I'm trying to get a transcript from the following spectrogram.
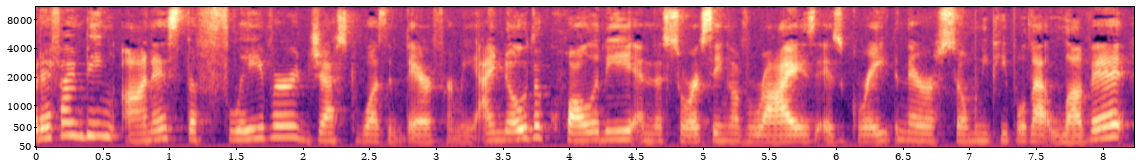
but if I'm being honest, the flavor just wasn't there for me. I know the quality and the sourcing of Ryze is great, and there are so many people that love it.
